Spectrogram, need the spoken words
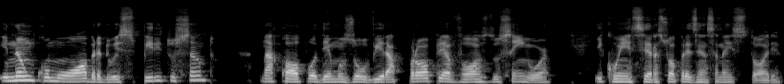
e não como obra do Espírito Santo, na qual podemos ouvir a própria voz do Senhor e conhecer a sua presença na história.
